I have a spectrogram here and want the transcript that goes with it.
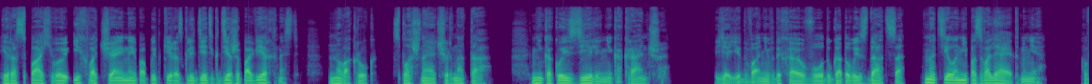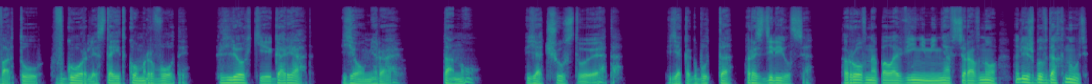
и распахиваю их в отчаянной попытке разглядеть, где же поверхность. Но вокруг сплошная чернота. Никакой зелени, как раньше. Я едва не вдыхаю воду, готовый сдаться, но тело не позволяет мне. Во рту, в горле стоит ком рвоты. Легкие горят. Я умираю. Тону. Я чувствую это. Я как будто разделился. Ровно половине меня все равно, лишь бы вдохнуть,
